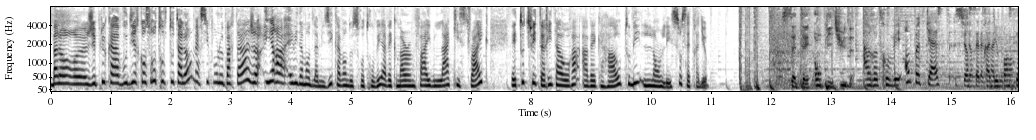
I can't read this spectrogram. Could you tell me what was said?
Bah alors, euh, j'ai plus qu'à vous dire qu'on se retrouve tout à l'heure. Merci pour le partage. Il y aura évidemment de la musique avant de se retrouver avec Maroon 5 Lucky Strike et tout de suite Rita Ora avec How to Be Lonely sur cette radio. C'était Amplitude. À retrouver en podcast sur, cette radio pensée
